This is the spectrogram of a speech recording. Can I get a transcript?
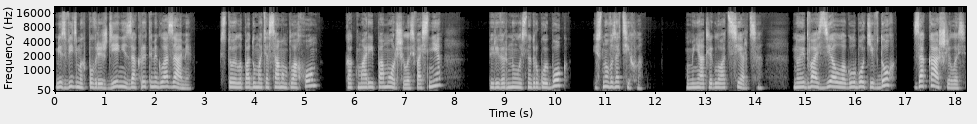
без видимых повреждений, с закрытыми глазами. Стоило подумать о самом плохом, как Мари поморщилась во сне, перевернулась на другой бок и снова затихла. У меня отлегло от сердца, но едва сделала глубокий вдох, закашлялась,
